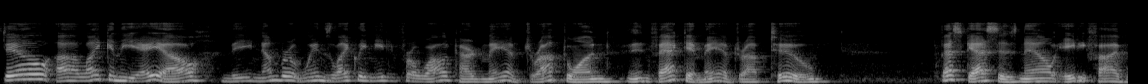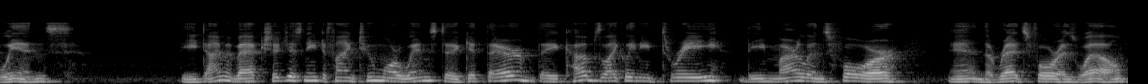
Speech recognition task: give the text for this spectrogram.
Still, uh, like in the AL, the number of wins likely needed for a wild card may have dropped one. In fact, it may have dropped two. Best guess is now 85 wins. The Diamondbacks should just need to find two more wins to get there. The Cubs likely need three, the Marlins four, and the Reds four as well.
